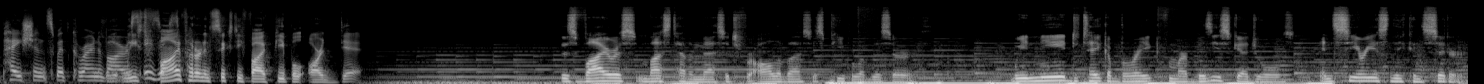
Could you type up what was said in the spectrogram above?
patients with coronavirus. At least 565 people are dead. This virus must have a message for all of us as people of this earth. We need to take a break from our busy schedules and seriously consider.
